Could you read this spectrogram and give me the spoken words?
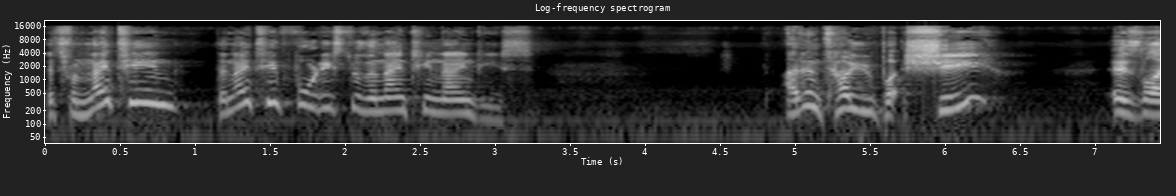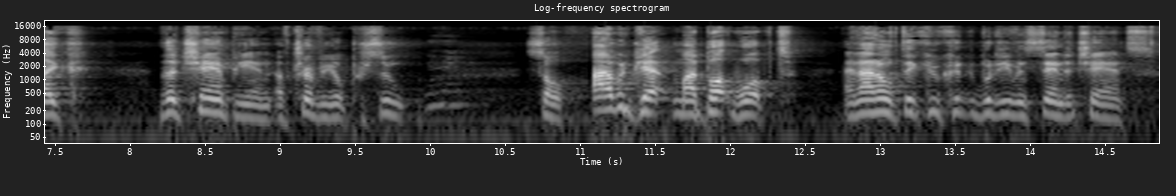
It's from 19 the 1940s through the 1990s. I didn't tell you, but she is like the champion of Trivial Pursuit. Mm-hmm. So I would get my butt whooped, and I don't think you could would even stand a chance.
